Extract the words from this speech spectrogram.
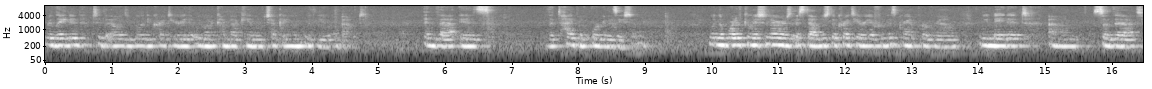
related to the eligibility criteria that we want to come back in and check in with you about. And that is the type of organization. When the Board of Commissioners established the criteria for this grant program, we made it um, so that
